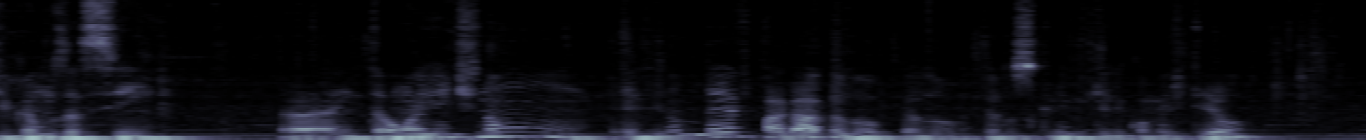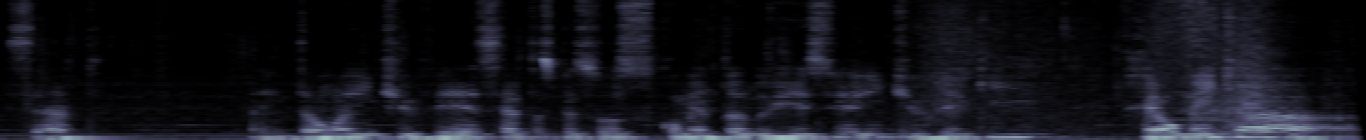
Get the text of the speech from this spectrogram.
Digamos assim. Ah, então a gente não, ele não deve pagar pelo, pelo, pelos crimes que ele cometeu, certo? Então a gente vê certas pessoas comentando isso e a gente vê que realmente a,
